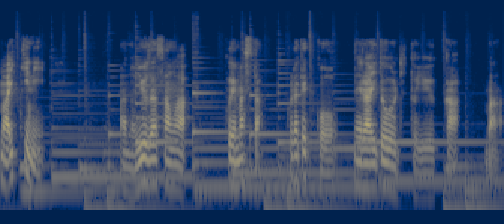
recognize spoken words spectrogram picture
まあ、一気にあのユーザーさんは増えました。これは結構狙い通りというか、まあ、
